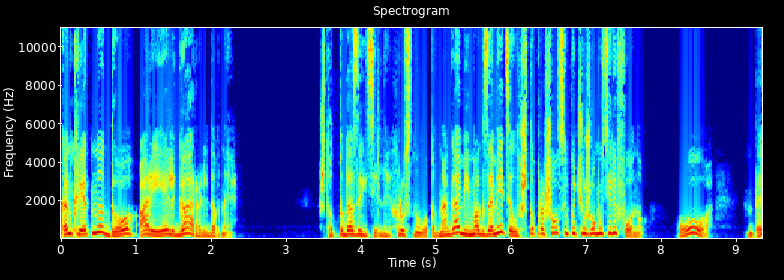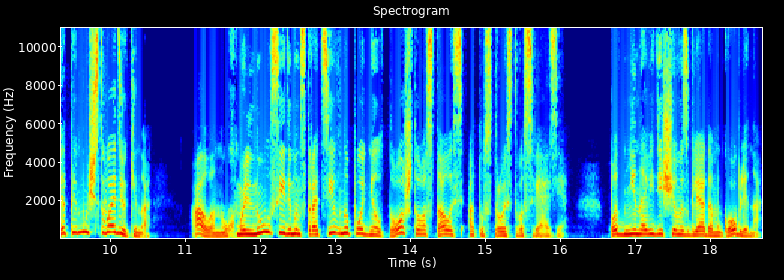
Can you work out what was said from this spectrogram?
конкретно до Ариэль Гарольдовны. Что-то подозрительное хрустнуло под ногами, и маг заметил, что прошелся по чужому телефону. «О, да это имущество Адюкина!» Алан ухмыльнулся и демонстративно поднял то, что осталось от устройства связи. Под ненавидящим взглядом гоблина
